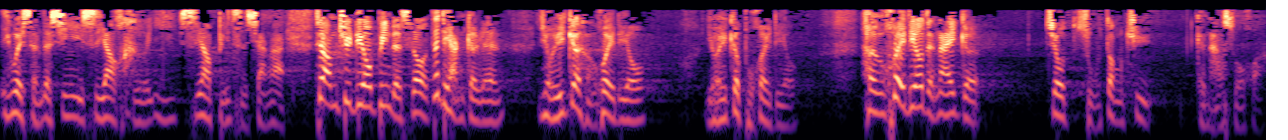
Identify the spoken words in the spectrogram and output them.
因为神的心意是要合一，是要彼此相爱。所以我们去溜冰的时候，这两个人有一个很会溜，有一个不会溜。很会溜的那一个就主动去跟他说话：“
